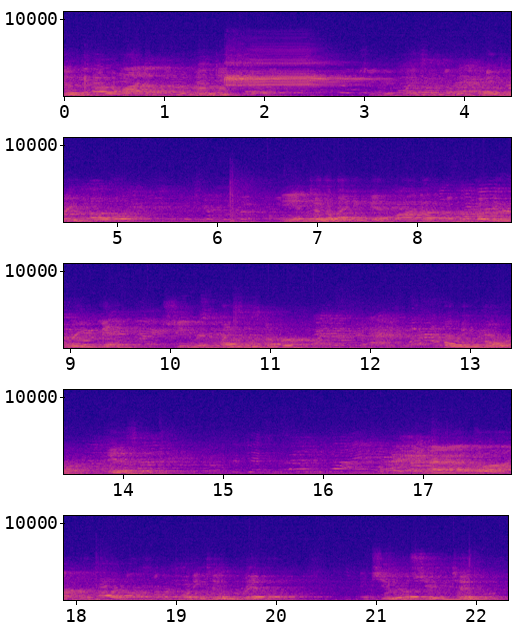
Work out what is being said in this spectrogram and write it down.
to the Carolina, number fifty-seven, She replaces number 23, Pogo. And to the Lady Cat lineup, number 33, Bent. She replaces number 44, Edison. At the line for the Cardinals, number 22, Riddle. And she will shoot two.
